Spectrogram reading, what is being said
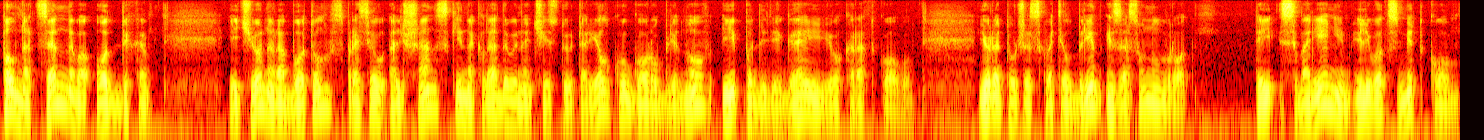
полноценного отдыха». «И чего наработал?» — спросил Альшанский, накладывая на чистую тарелку гору блинов и подвигая ее Короткову. Юра тут же схватил блин и засунул в рот. «Ты с вареньем или вот с метком?»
